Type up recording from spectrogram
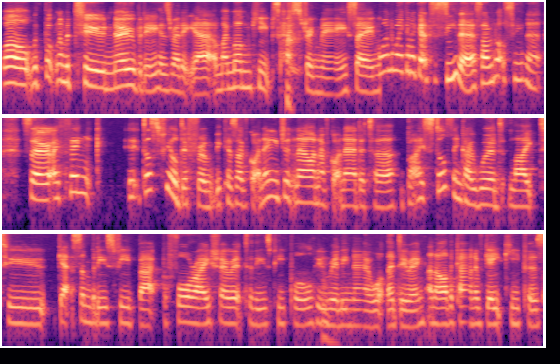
well, with book number two, nobody has read it yet. And my mum keeps pestering me saying, When am I going to get to see this? I've not seen it. So I think it does feel different because I've got an agent now and I've got an editor, but I still think I would like to get somebody's feedback before I show it to these people who mm. really know what they're doing and are the kind of gatekeepers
